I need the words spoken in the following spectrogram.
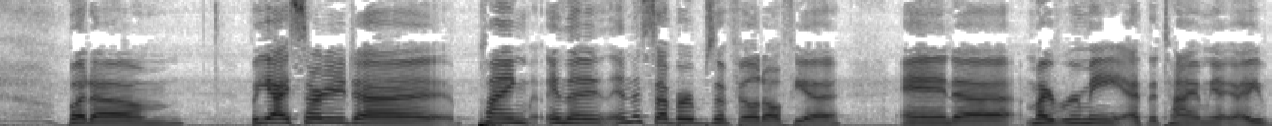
but um but yeah i started uh playing in the in the suburbs of philadelphia and uh my roommate at the time I,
